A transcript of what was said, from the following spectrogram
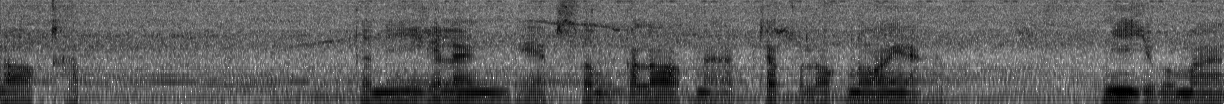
กระลอกครับ ตอนนี้กำลังแอบส่องกระลอกนะครับ เจ้ากระลอกน้อยนะครับ มีอยู่ประมาณ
